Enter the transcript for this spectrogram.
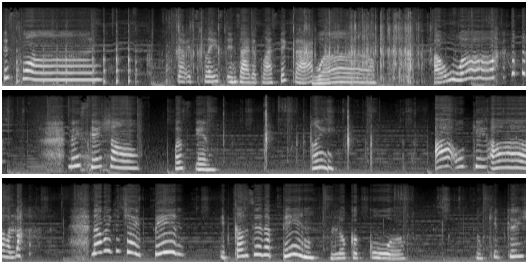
this one. So it's placed inside a plastic bag. Wow. Oh, wow. nice guys, What's in? Ay. Ah, okay. Ah, hala. Naman siya pin. It comes with a pin. Look how cool. Look cute guys,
